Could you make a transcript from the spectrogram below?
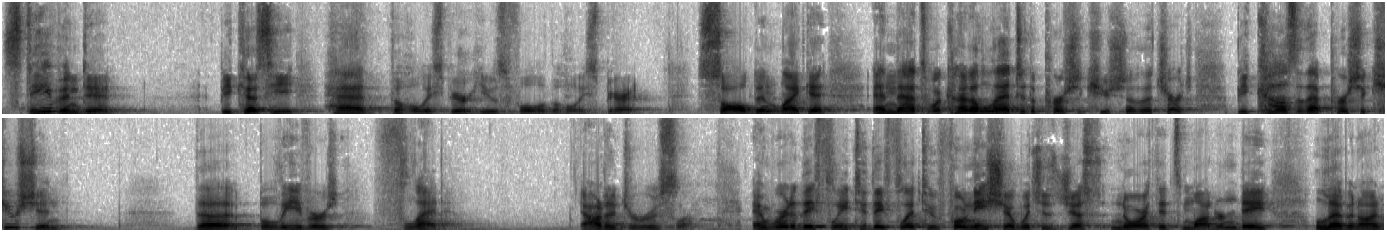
Stephen did, because he had the Holy Spirit. He was full of the Holy Spirit. Saul didn't like it, and that's what kind of led to the persecution of the church. Because of that persecution, the believers fled out of Jerusalem. And where did they flee to? They fled to Phoenicia, which is just north. It's modern day Lebanon.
